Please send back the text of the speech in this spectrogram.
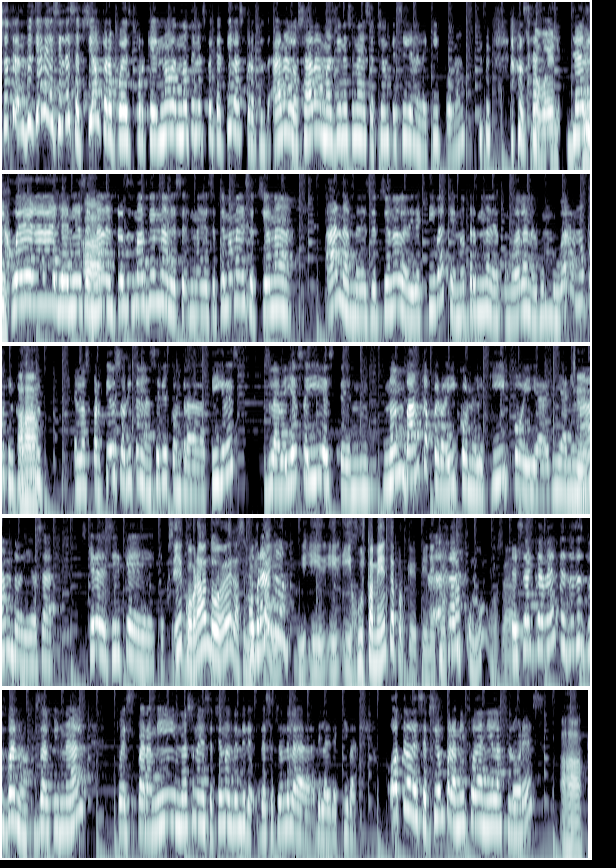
pues, pues ya ni decir decepción, pero pues porque no, no tiene expectativas, pero pues Ana Lozada más bien es una decepción que sigue en el equipo, ¿no? o sea, ya ni juega, ya ni hace ah. nada, entonces más bien me, decepciona, no me decepciona Ana, me decepciona la directiva que no termina de acomodarla en algún lugar, ¿no? Porque incluso en, los partidos ahorita en la serie contra Tigres, pues la veías ahí, este, no en banca, pero ahí con el equipo y, animando, y o sea, quiere decir que... sí, cobrando, ¿eh? La señorita. Cobrando. Y, justamente porque tiene contrato, ¿no? Exactamente, entonces, pues bueno, pues al final, pues para mí no es una decepción, más bien decepción de la, de la directiva. Otra decepción para mí fue Daniela Flores. Ajá.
